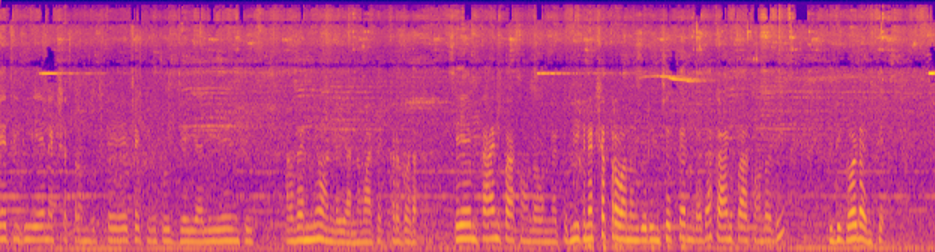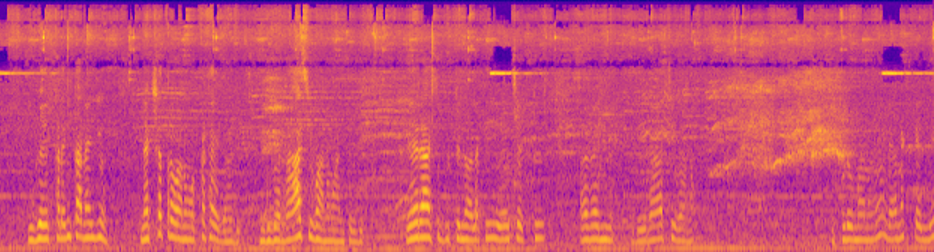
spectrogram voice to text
ఏది ఇది ఏ నక్షత్రం పుట్టితే ఏ చెట్టుకి పూజ చేయాలి ఏంటి అవన్నీ ఉన్నాయి అన్నమాట ఇక్కడ కూడా. సేమ్ కాణిపాకంలో ఉన్నట్టు. మీకు నక్షత్రవనం గురించి చెప్పాను కదా కాణిపాకంలోది ఇది కూడా అంతే. ఇది ఇక్కడ ఇంకా నయ్యం. నక్షత్రవనం ఒక్కటే కాదు. ఇదిగో రాశి వనం ఏ రాశి పుట్టిన వాళ్ళకి ఏ చెట్టు అవన్నీ. ఇది రాశి వనం. ఇప్పుడు మనం వెనక్కి వెళ్ళి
